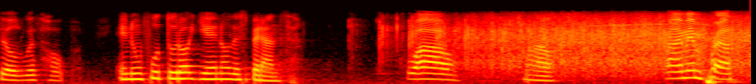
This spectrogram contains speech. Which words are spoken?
filled with hope. En un futuro lleno de esperanza. Wow, Wow. I'm impressed.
